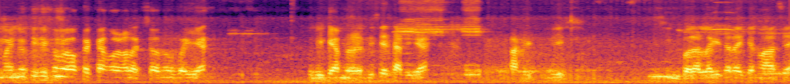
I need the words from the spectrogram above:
সামান্য কিছু সময় অপেক্ষা করা লাগছে, অনুপ ভাইয়া। পুলিশে আমরা দিছে ছাড়িয়া ট্রাফিক পুলিশ শৃঙ্খলার লাগি তারা এখানে আছে।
